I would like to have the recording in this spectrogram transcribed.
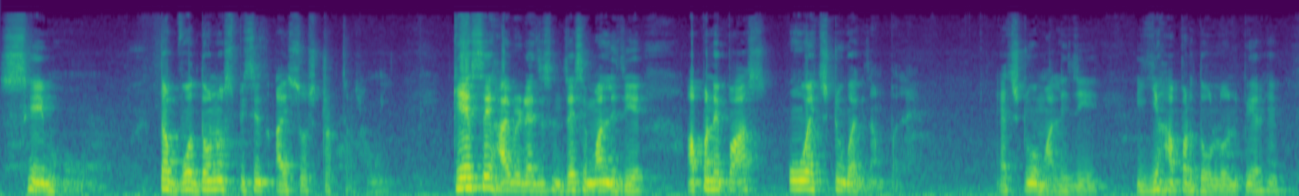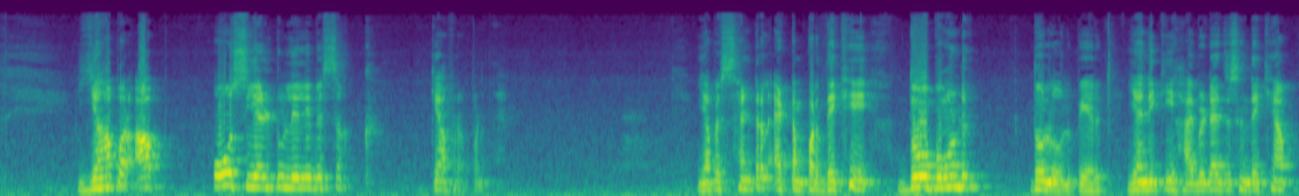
सेम हो। तब वो दोनों स्पीसीज आइसो स्ट्रक्चरल होंगी। कैसे हाइब्रिडाइजेशन जैसे मान लीजिए, अपने पास ओ एच टू का एग्ज़ाम्पल है। एच टू मान लीजिए, यहाँ पर दो लोन पेयर हैं। यहाँ पर आप ओ सी एल टू ले ले बेशक, क्या फ़र्क पड़ता है? यहाँ पे सेंट्रल एटम पर देखें, दो बॉन्ड दो लोन पेयर यानी कि हाइब्रिडाइजेशन देखें आप।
